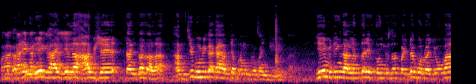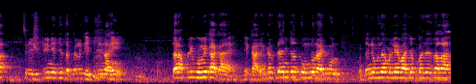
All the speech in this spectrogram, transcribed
कोणी कार्यकर्ते घेऊन काय आले. केलं हा विषय त्यांचा झाला. आमची भूमिका काय आमच्या प्रमुख लोकांची? ही मिटिंग झाल्यानंतर एक दोन दिवसात बैठक बोलवायची बाबा सृष्टीने याची दखल घेतली नाही तर आपली भूमिका काय? हे कार्यकर्त्यांच्या तोंडून ऐकून त्यांनी उद्या म्हणले भाजपमध्ये चला.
